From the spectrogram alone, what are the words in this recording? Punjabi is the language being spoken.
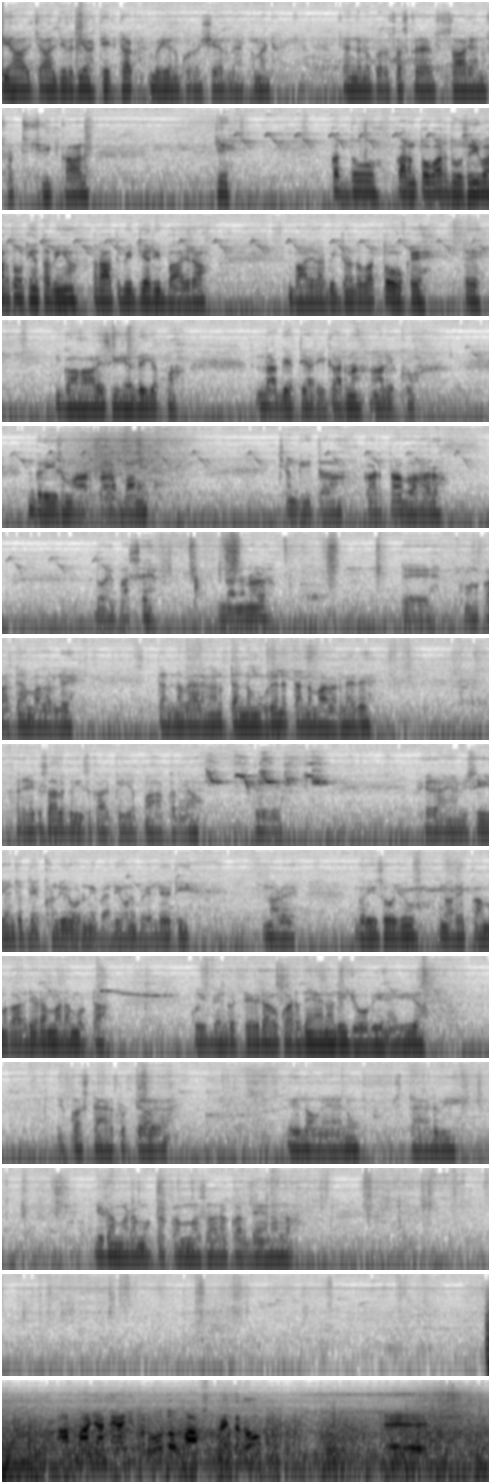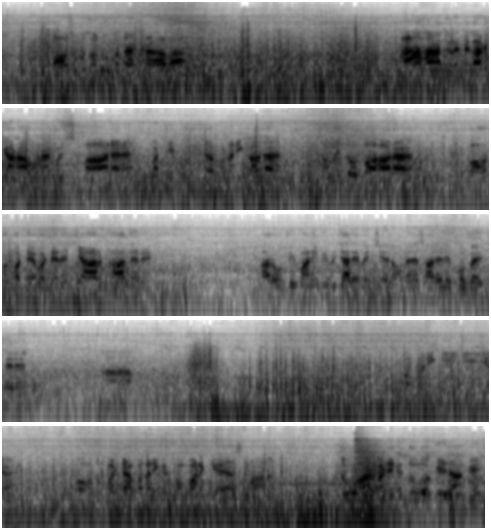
ਕੀ ਹਾਲ ਚਾਲ ਜੀ? ਵਧੀਆ, ਠੀਕ ਠਾਕ। ਵੀਡੀਓ ਨੂੰ ਕਰੋ ਸ਼ੇਅਰ ਲਾਈਕ ਕਮੈਂਟ ਚੈਨਲ ਨੂੰ ਕਰੋ ਸਬਸਕ੍ਰਾਈਬ ਸਾਰਿਆਂ ਨੂੰ ਸਤਿ ਸ਼੍ਰੀ ਅਕਾਲ। ਜੀ, ਕੱਦੂ ਕਰਨ ਤੋਂ ਬਾਅਦ ਦੂਸਰੀ ਵਾਰ ਧੋਤੀਆਂ ਤਵੀਆਂ, ਰਾਤ ਬੀਜਿਆ ਜੀ ਬਾਜਰਾ। ਬਾਜਰਾ ਬੀਜਣ ਤੋਂ ਬਾਅਦ ਧੋ ਕੇ ਤੇ ਗਾਹਾਂ ਵਾਲੇ ਸੀਜ਼ਨ ਲਈ ਆਪਾਂ ਲਾਗੇ ਤਿਆਰੀ ਕਰਨਾ। ਆ ਦੇਖੋ, ਗਰੀਸ ਮਾਰਤਾ ਆਪਾਂ ਨੂੰ। ਚੰਗੀ ਤਰ੍ਹਾਂ ਕੱਢਤਾ ਬਾਹਰ। ਦੋਵੇਂ ਪਾਸੇ ਗੰਨ ਨਾਲ ਤੇ ਹੁਣ ਕਰਦੇ ਆ ਮਗਰਲੇ। ਤਿੰਨ ਵੈਰਿੰਗਾਂ ਨੂੰ ਤਿੰਨ ਮੂਰੇ ਨੇ, ਤਿੰਨ ਮਗਰ ਨੇ ਇਹਦੇ। ਹਰੇਕ ਸਾਲ ਗਰੀਸ ਕਰਕੇ ਹੀ ਆਪਾਂ ਹੱਕਦੇ ਆ ਤੇ ਫਿਰ ਆਇਆ ਵੀ ਸੀਜ਼ਨ 'ਚ ਦੇਖਣ ਦੀ ਲੋੜ ਨਹੀਂ ਪੈਂਦੀ, ਹੁਣ ਵਿਹਲੇ ਦੀ ਨਾਲੇ ਗਰੀਸ ਹੋ ਜੂ, ਨਾਲੇ ਕੰਮਕਾਰ ਜਿਹੜਾ ਮਾੜਾ ਮੋਟਾ, ਕੋਈ ਬਿੰਗ ਟੇਢ ਉਹ ਕੱਢਦੇ ਆ, ਇਹਨਾਂ ਦੀ ਜੋ ਵੀ ਹੈਗੀ ਆ। ਇੱਕ ਸਟੈਂਡ ਟੁੱਟਿਆ ਹੋਇਆ। ਇਹ ਲਾਉਣੇ ਆ ਇਹਨੂੰ। ਸਟੈਂਡ ਵੀ ਜਿਹੜਾ ਮਾੜਾ ਮੋਟਾ ਕੰਮ ਆ, ਸਾਰਾ ਕਰਦੇ ਆ ਇਹਨਾਂ ਦਾ। ਆਪਾਂ ਜਾਂਦੇ ਆ ਜੀ ਬਲੋ ਤੋਂ ਵਾਪਸ ਪਿੰਡ ਨੂੰ। ਤੇ ਮੌਸਮ ਤੁਹਾਨੂੰ ਪਤਾ ਖਰਾਬ ਆ। ਆਹ ਆਹ ਗੋਬਿੰਦਗੜ੍ਹ ਜਾਣਾ ਹੋਣਾ, ਕੋਈ ਸਮਾਨ ਹੈ, ਭੱਠੀ ਭੁੱਠੀ ਦਾ ਪਤਾ ਨਹੀਂ ਕਾਹਦਾ ਸਮਝ ਤੋਂ ਬਾਹਰ ਹੈ। ਬਹੁਤ ਵੱਡੇ ਵੱਡੇ ਨੇ, ਚਾਰ ਟਰਾਲੇ ਨੇ। ਆ ਰੋਟੀ ਪਾਣੀ ਵੀ ਵਿਚਾਰੇ ਵਿੱਚ ਲਾਉਂਦੇ ਨੇ, ਸਾਰੇ ਦੇਖੋ ਬੈਠੇ ਨੇ। ਹਾਂ ਪਤਾ ਨਹੀਂ ਕੀ ਚੀਜ਼ ਆ ਬਹੁਤ ਵੱਡਾ ਪਤਾ ਨਹੀਂ ਕਿੱਥੋਂ ਬਣ ਕੇ ਆਇਆ ਸਮਾਨ। ਦੋ ਆ ਖੜੇ ਨੇ, ਦੋ ਅੱਗੇ ਲਾਂਗੇ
